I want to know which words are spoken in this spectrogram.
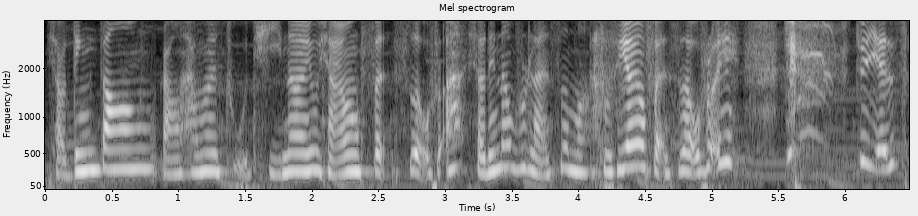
小叮当，然后他们主题呢又想用粉色，我说啊，小叮当不是蓝色吗？主题要用粉色，我说哎 这。这颜色，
